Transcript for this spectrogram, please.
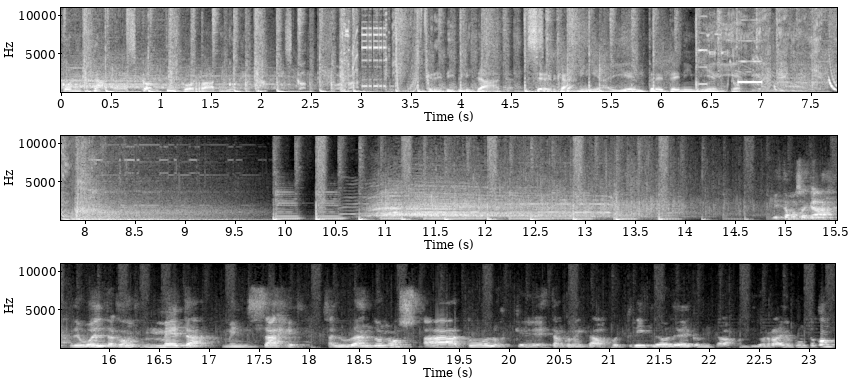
Conectados contigo radio credibilidad, cercanía y entretenimiento. Acá de vuelta con Meta Mensaje, saludándonos a todos los que están conectados por www.conectadoscontigoradio.com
